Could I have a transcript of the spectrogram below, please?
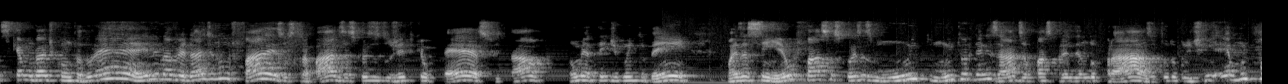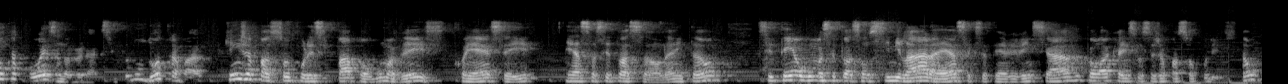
Você quer mudar de contador? É, ele na verdade não faz os trabalhos, as coisas do jeito que eu peço e tal, não me atende muito bem. Mas assim, eu faço as coisas muito, muito organizadas. Eu passo para ele dentro do prazo, tudo bonitinho. É muito pouca coisa, na verdade. Assim, eu não dou trabalho. Quem já passou por esse papo alguma vez, conhece aí essa situação, né? Então, se tem alguma situação similar a essa que você tenha vivenciado, coloca aí se você já passou por isso. Então,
